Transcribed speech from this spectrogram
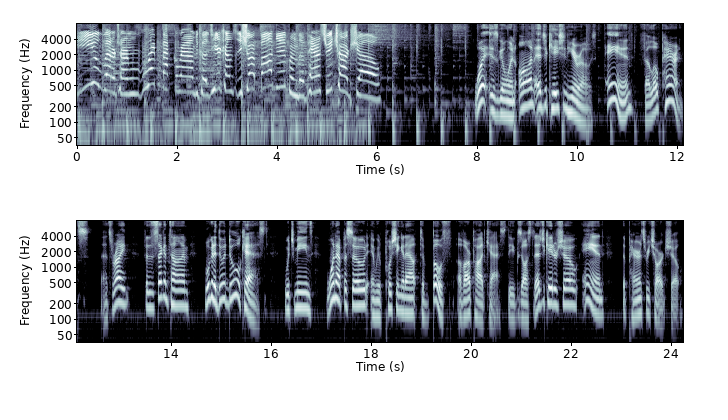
You better turn right back around because here comes the Short Bald Dude from the Parents Recharge Show. What is going on, education heroes and fellow parents? That's right. For the second time, we're going to do a dual cast, which means one episode and we're pushing it out to both of our podcasts, the Exhausted Educator Show and the Parents Recharge Show.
